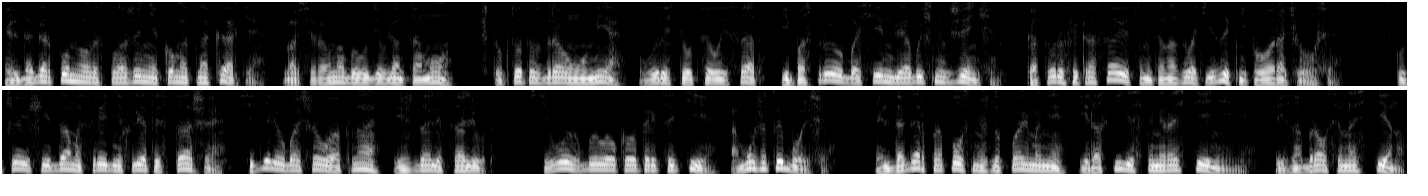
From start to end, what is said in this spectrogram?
Эльдогар помнил расположение комнат на карте, но все равно был удивлен тому, что кто-то в здравом уме вырастил целый сад и построил бассейн для обычных женщин, которых и красавицами-то назвать язык не поворачивался. Скучающие дамы средних лет и старше сидели у большого окна и ждали салют. Всего их было около 30, а может и больше. Эльдогар прополз между пальмами и раскидистыми растениями и забрался на стену.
